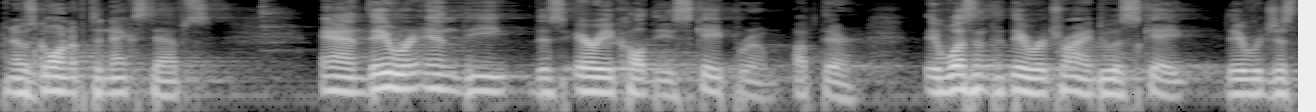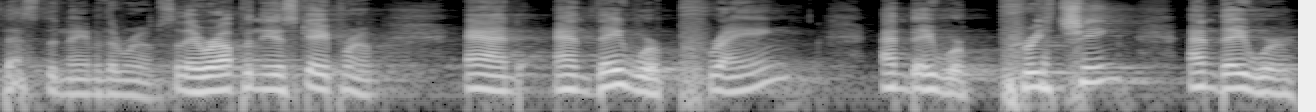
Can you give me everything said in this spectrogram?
And I was going up to next steps. And they were in the, this area called the escape room up there. It wasn't that they were trying to escape. They were just, that's the name of the room. So they were up in the escape room. And, and they were praying and they were preaching and they were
